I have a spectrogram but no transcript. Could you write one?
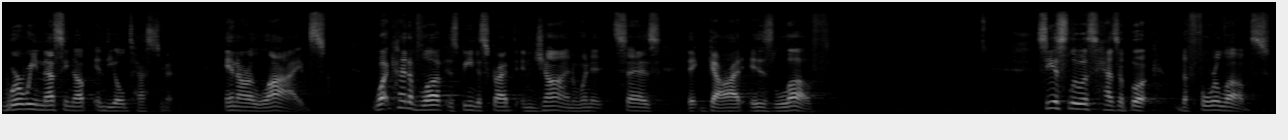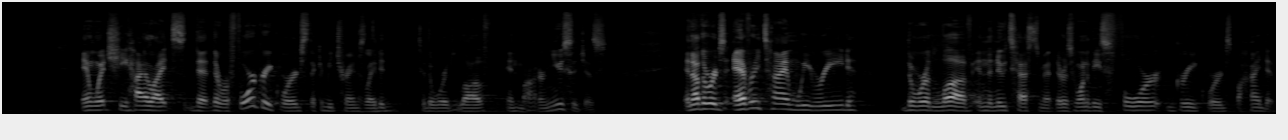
were we messing up in the Old Testament? In our lives. What kind of love is being described in John when it says that God is love? C.S. Lewis has a book, The Four Loves, in which he highlights that there were four Greek words that can be translated to the word love in modern usages. In other words, every time we read the word love in the New Testament, there's one of these four Greek words behind it.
